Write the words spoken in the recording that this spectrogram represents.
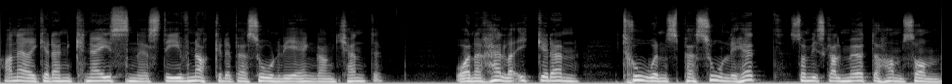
Han er ikke den kneisende, stivnakkede person vi en gang kjente, og han er heller ikke den troens personlighet som vi skal møte ham som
